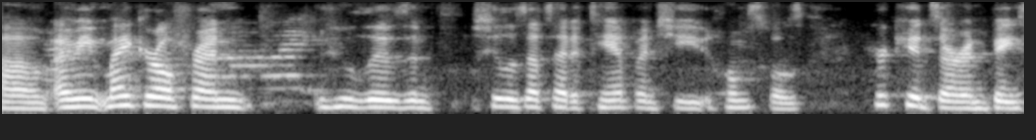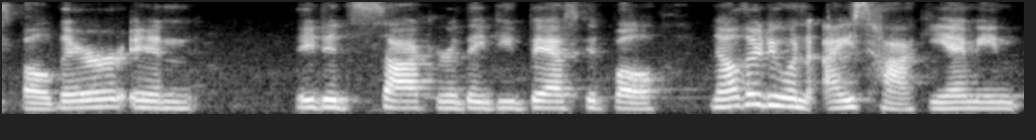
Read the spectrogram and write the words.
Um, I mean, my girlfriend who lives in she lives outside of Tampa and she homeschools. Her kids are in baseball. They're in they did soccer, they do basketball. Now they're doing ice hockey. I mean,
